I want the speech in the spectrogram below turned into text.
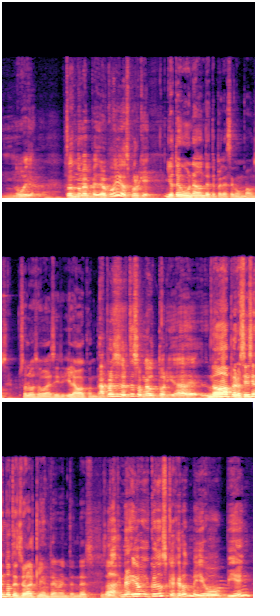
Nula. Entonces no me peleo con ellos porque. Yo tengo una donde te peleaste con un bouncer. Solo eso voy a decir y la voy a contar. Ah, pero suerte son autoridad, ¿eh? No, pero sí haciendo atención al cliente, ¿me entendés? O sea, Ah, mira, yo con los cajeros me llevo bien.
